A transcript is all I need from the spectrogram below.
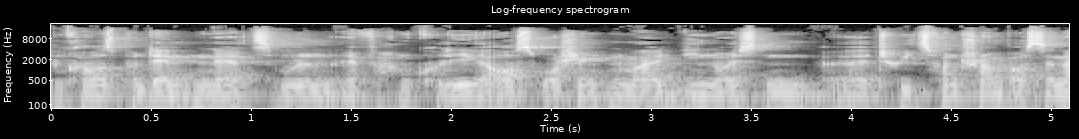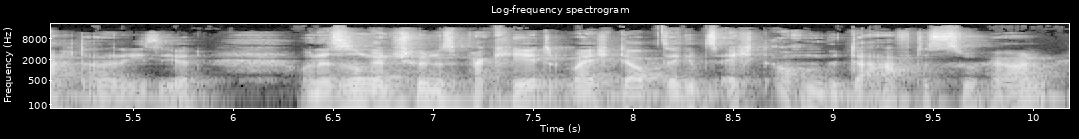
ein Korrespondentennetz, wo dann einfach ein Kollege aus Washington mal die neuesten äh, Tweets von Trump aus der Nacht analysiert. Und das ist so ein ganz schönes Paket, weil ich glaube, da gibt's echt auch einen Bedarf, das zu hören.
